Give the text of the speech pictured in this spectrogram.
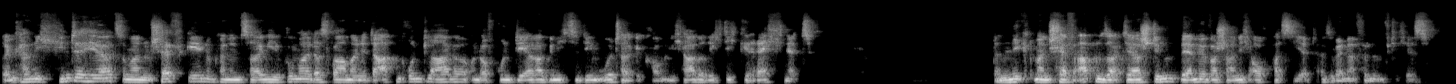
dann kann ich hinterher zu meinem Chef gehen und kann ihm zeigen, hier, guck mal, das war meine Datengrundlage und aufgrund derer bin ich zu dem Urteil gekommen. Ich habe richtig gerechnet. Dann nickt mein Chef ab und sagt, ja, stimmt, wäre mir wahrscheinlich auch passiert, also wenn er vernünftig ist.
